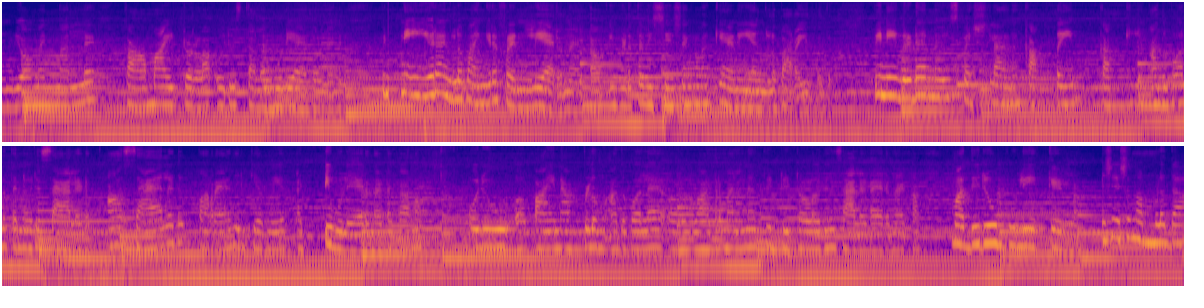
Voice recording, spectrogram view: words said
എൻജോയ്മെന്റ് നല്ല കാമായിട്ടുള്ള ഒരു സ്ഥലം കൂടി ആയതുകൊണ്ട് പിന്നെ ഈ ഒരു അങ്കിൾ ഭയങ്കര ഫ്രണ്ട്ലി ആയിരുന്നു കേട്ടോ. ഇവിടുത്തെ വിശേഷങ്ങളൊക്കെയാണ് ഈ അങ്കിൾ പറയുന്നത്. പിന്നെ ഇവരുടെ തന്നെ ഒരു സ്പെഷ്യലാണ് കപ്പയും കക്കിയും അതുപോലെ തന്നെ ഒരു സാലഡും. ആ സാലഡ് പറയാതിരിക്കാൻ വയ്യ അടിപൊളിയായിരുന്നു കേട്ടോ. കാരണം ഒരു പൈനാപ്പിളും അതുപോലെ വാട്ടർമെലനൊക്കെ ഇട്ടിട്ടുള്ള ഒരു സാലഡായിരുന്നു കേട്ടോ. മധുരവും പുളിയൊക്കെ ഉള്ള. അതിനുശേഷം നമ്മളിതാ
